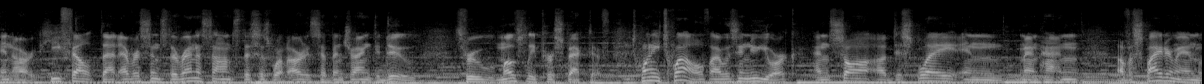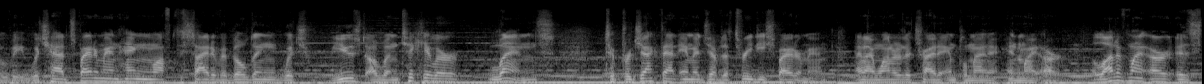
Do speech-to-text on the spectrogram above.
in art. He felt that ever since the Renaissance, this is what artists have been trying to do through mostly perspective. In 2012, I was in New York and saw a display in Manhattan of a Spider-Man movie, which had Spider-Man hanging off the side of a building, which used a lenticular lens to project that image of the 3D Spider-Man. And I wanted to try to implement it in my art. A lot of my art is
